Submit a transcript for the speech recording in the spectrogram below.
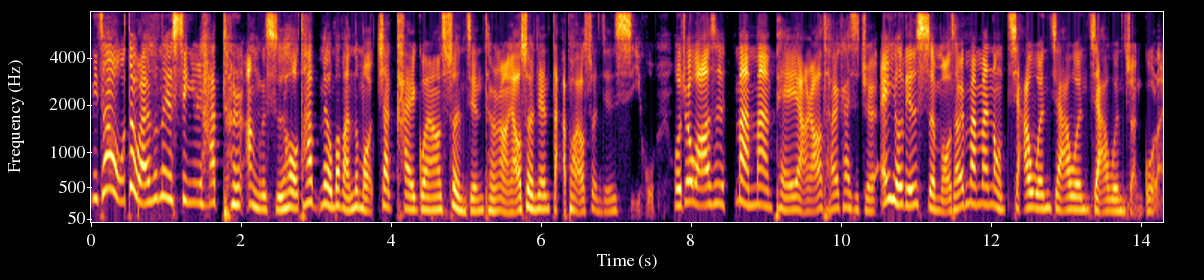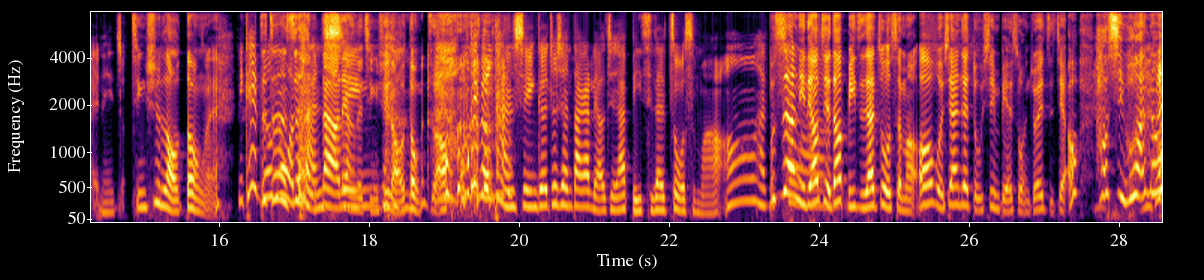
你知道，我对我来说，那个性欲它 turn on 的时候，它没有办法那么像开关，然后瞬间 turn on，然后瞬间打炮，然后瞬间熄火。我觉得我要是慢慢培养，然后才会开始觉得，哎，有点什么，才会慢慢那种加温、加温、加温转过来的那种。情绪劳动、欸，哎，你可以不这用跟我真的是很谈大量的情绪劳动，你知道 吗？我们可以不用谈心，可是就先大概了解一下彼此在做什么啊、哦，不是啊，你了解到彼此在做什么哦。我现在在读性别所，你就会直接哦，好喜欢哦，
